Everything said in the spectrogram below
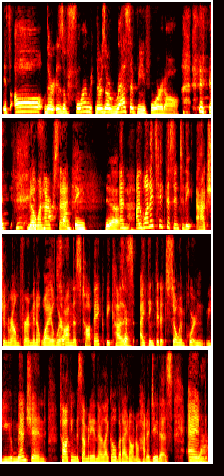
It's all there is a form. There's a recipe for it all. no, one hundred percent yeah. And I want to take this into the action realm for a minute while we're sure. on this topic because sure. I think that it's so important. You mentioned talking to somebody and they're like, oh, but I don't know how to do this. And yeah.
